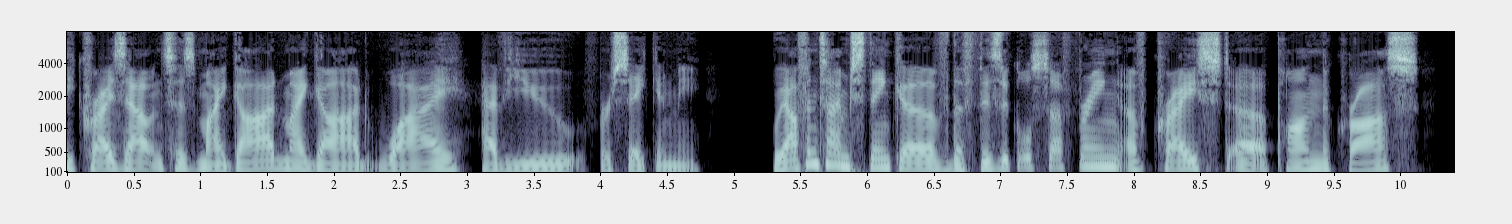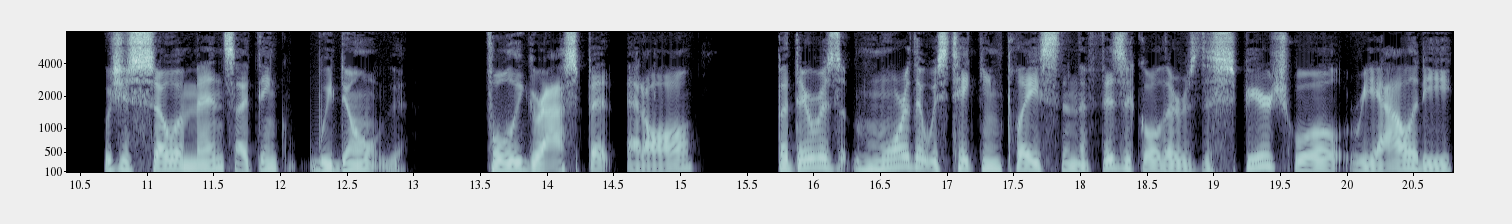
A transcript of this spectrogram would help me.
he cries out and says, My God, my God, why have you forsaken me? We oftentimes think of the physical suffering of Christ uh, upon the cross, which is so immense. I think we don't fully grasp it at all. But there was more that was taking place than the physical. There was the spiritual reality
